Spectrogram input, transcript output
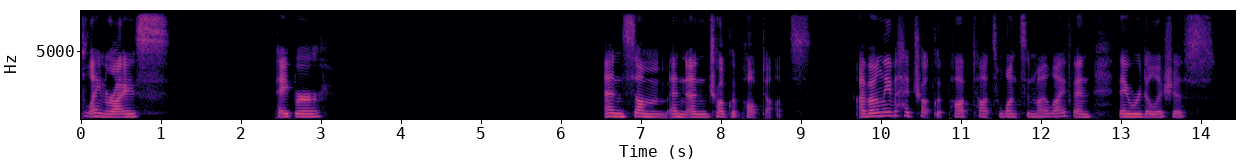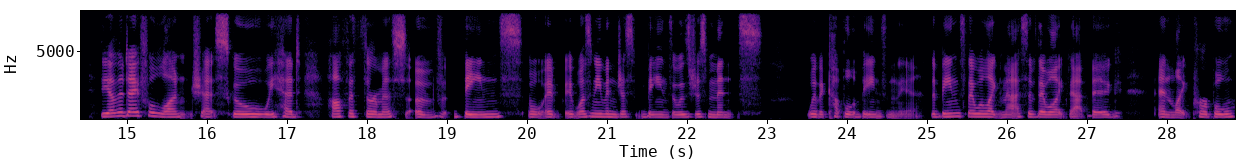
plain rice, paper, and some and and chocolate pop tarts. I've only ever had chocolate pop tarts once in my life and they were delicious. The other day for lunch at school, we had half a thermos of beans. Or it, it wasn't even just beans, it was just mince with a couple of beans in there. The beans, they were like massive, they were like that big and like purple.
